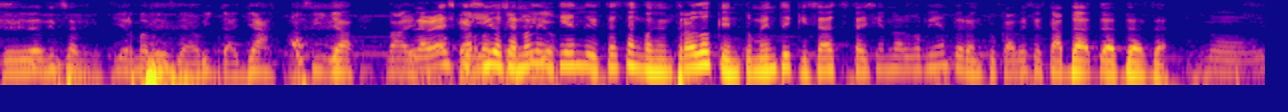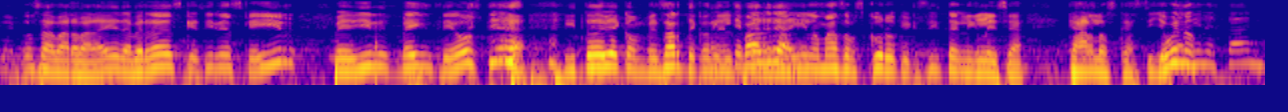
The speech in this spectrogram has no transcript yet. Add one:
Debería de irse al infierno desde ahorita, ya. Así ya. Bye. La verdad es que Carlos sí, o sea, no le Castillo. entiendes, estás tan concentrado que en tu mente quizás te está diciendo algo bien, pero en tu cabeza está bla, bla, bla, bla. No, una cosa bárbara, ¿eh? La verdad es que tienes que ir, pedir 20 hostias y todavía confesarte con el 20 padre ahí perdones. en lo más oscuro que existe en la iglesia. Carlos Castillo. Bueno, están,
